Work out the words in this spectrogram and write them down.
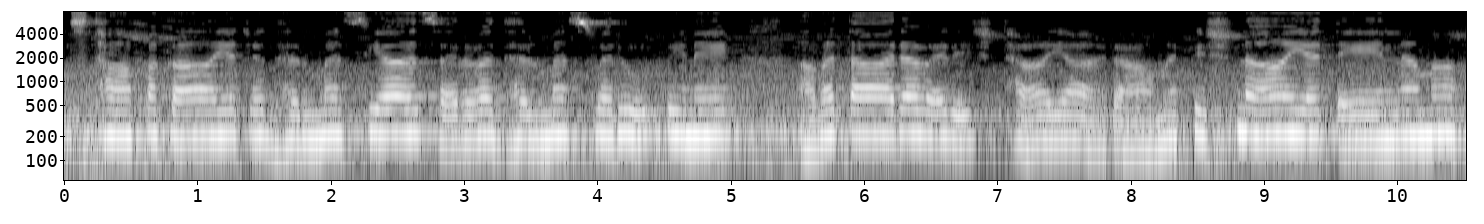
संस्थापकाय च धर्मस्य सर्वधर्मस्वरूपिणे अवतारवरिष्ठाय रामकृष्णाय ते नमः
